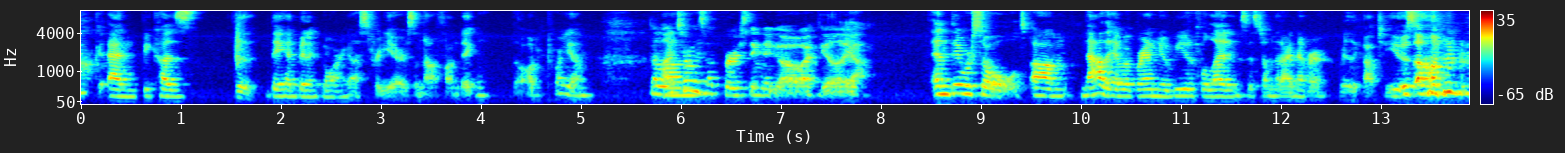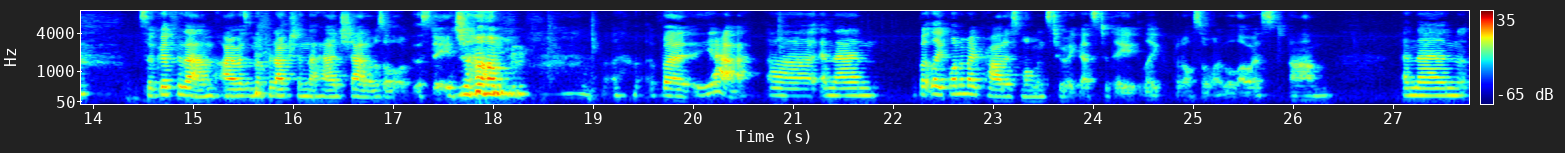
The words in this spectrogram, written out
and because the, they had been ignoring us for years and not funding the auditorium. The lights um, are always the first thing to go, I feel like. Yeah. And they were so old. Um, now they have a brand new, beautiful lighting system that I never really got to use. Um, so good for them. I was in the production that had shadows all over the stage. Um, but yeah, uh, and then, but like one of my proudest moments too, I guess, to date, like, but also one of the lowest. Um, and then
